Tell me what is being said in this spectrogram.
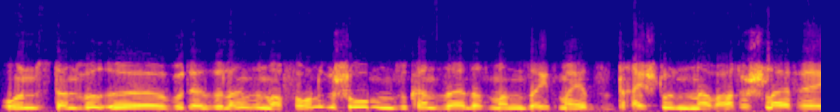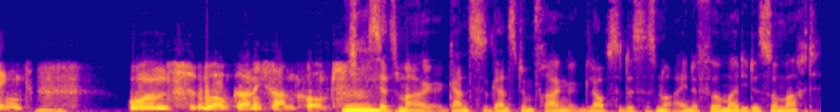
und dann wird, äh, wird er so langsam nach vorne geschoben. So kann es sein, dass man, sag ich mal, jetzt drei Stunden in der Warteschleife hängt und überhaupt gar nicht rankommt. Ich muss jetzt mal ganz, ganz dumm fragen, glaubst du, das ist nur eine Firma, die das so macht?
